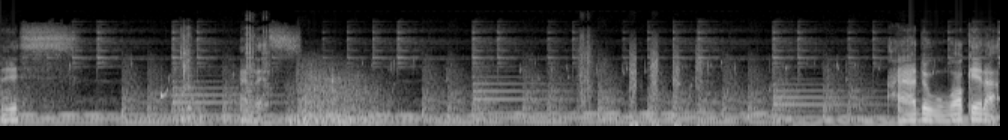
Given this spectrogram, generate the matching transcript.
this, had to look it up.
